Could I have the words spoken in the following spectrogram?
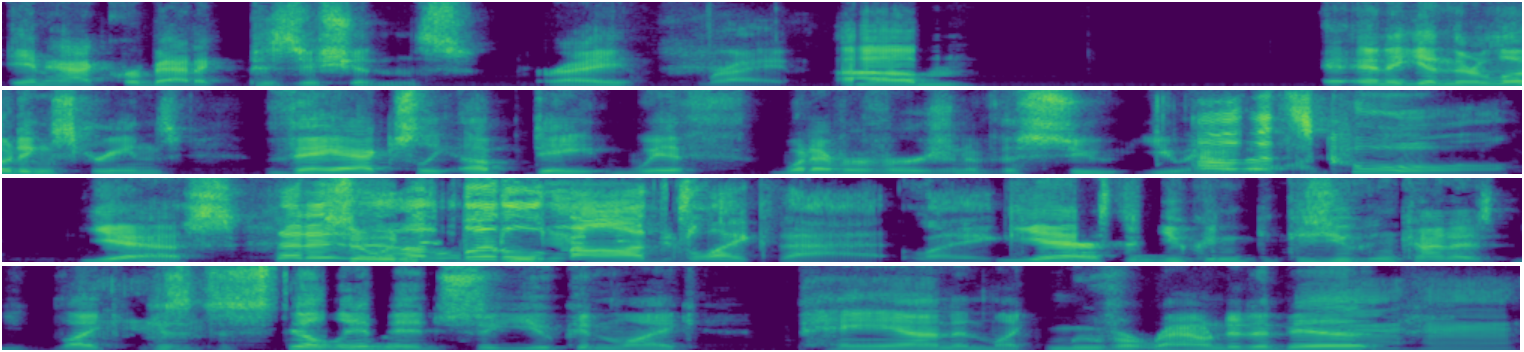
in acrobatic positions, right? Right. Um, and again, they're loading screens. They actually update with whatever version of the suit you have. Oh, that's on. cool. Yes. That is So a little cool. nods like that. Like Yes, and you can because you can kind of like because it's a still image, so you can like pan and like move around it a bit. mhm.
